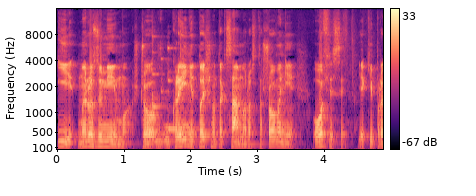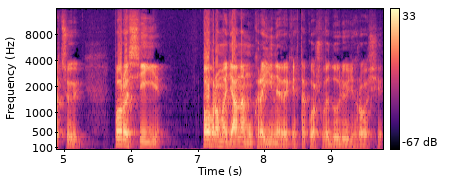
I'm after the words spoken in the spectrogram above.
і ми розуміємо, що в Україні точно так само розташовані офіси, які працюють по Росії, по громадянам України, в яких також видурюють гроші,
